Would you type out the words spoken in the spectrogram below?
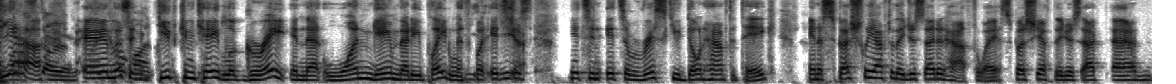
Yeah, one starter. Like, And listen, on. Keith Kinkaid looked great in that one game that he played with, but it's Yeah. just it's an it's a risk you don't have to take, and especially after they just added Hathaway, especially after they just act, add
